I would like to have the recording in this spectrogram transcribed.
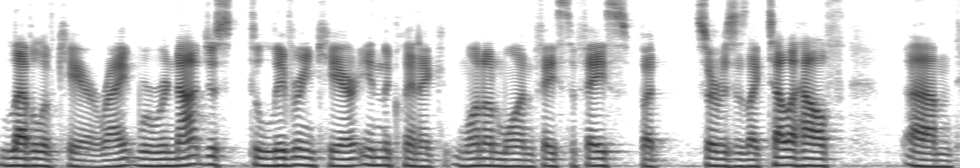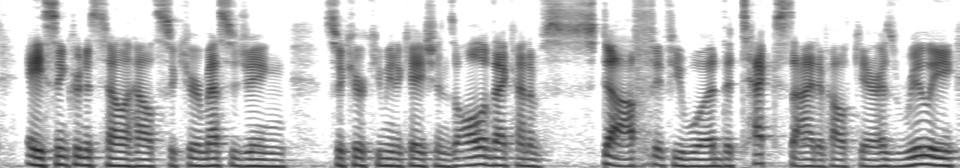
level of care, right? Where we're not just delivering care in the clinic, one on one, face to face, but services like telehealth, um, asynchronous telehealth, secure messaging, secure communications, all of that kind of stuff, if you would. The tech side of healthcare has really,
